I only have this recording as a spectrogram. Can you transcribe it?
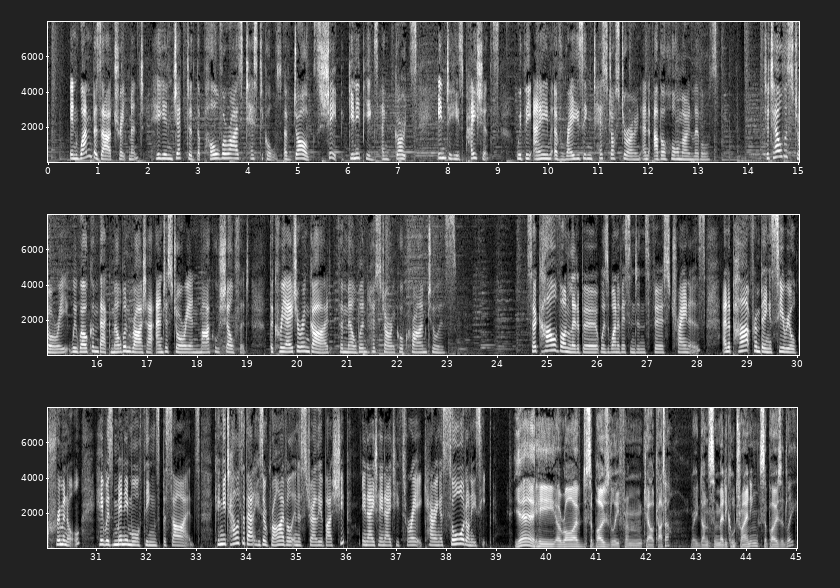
In one bizarre treatment, he injected the pulverised testicles of dogs, sheep, guinea pigs, and goats into his patients with the aim of raising testosterone and other hormone levels. To tell the story, we welcome back Melbourne writer and historian Michael Shelford, the creator and guide for Melbourne Historical Crime Tours. So, Karl von Lederberg was one of Essendon's first trainers, and apart from being a serial criminal, he was many more things besides. Can you tell us about his arrival in Australia by ship in 1883, carrying a sword on his hip? Yeah, he arrived supposedly from Calcutta, where he'd done some medical training, supposedly.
